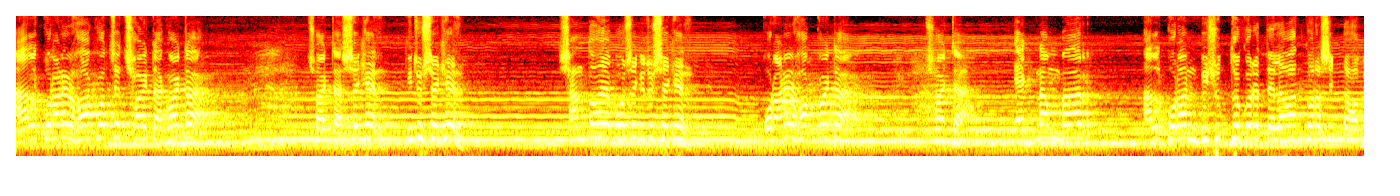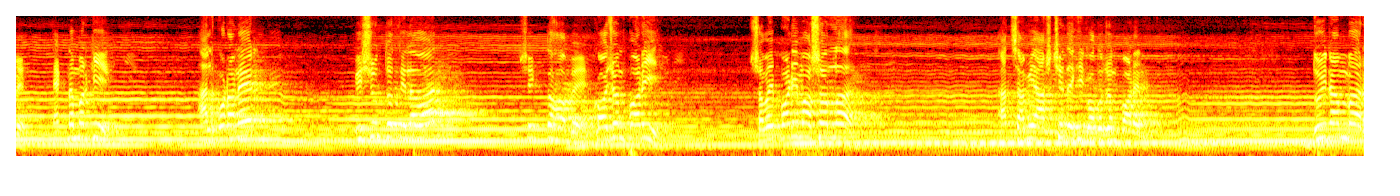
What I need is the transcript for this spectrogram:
আল কোরআনের হক হচ্ছে ছয়টা। কয়টা? ছয়টা। শেখেন, কিছু শেখেন? শান্ত হয়ে বসে কিছু শেখেন? কোরআনের হক কয়টা? ছয়টা। এক নাম্বার, আল কোরআন বিশুদ্ধ করে তেলাওয়াত করা শিখতে হবে। এক নাম্বার কি? আল কোরআনের বিশুদ্ধ তেলাওয়াত শিখতে হবে। কয়জন পারি? সবাই পারি মাশাল্লাহ আচ্ছা আমি আসছি দেখি কতজন পারেন। দুই নাম্বার,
